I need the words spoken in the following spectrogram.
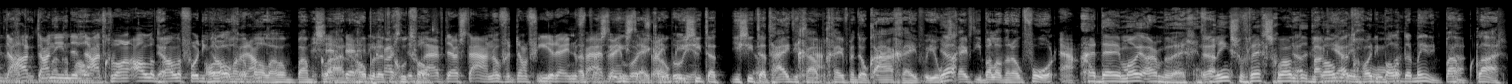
had, had dan inderdaad gewoon alle Ja. ballen voor die Alle goal geramd. ballen, gewoon bam, klaar. En hopen dat het gasten, goed valt. Blijf daar staan. Of het dan 4-1 of 5-1 Dat was de wordt. ook. Je ziet, dat, je ziet dat hij die gaat op een gegeven moment ook aangeven. Jongens, Ja. geef die ballen dan ook voor. Ja. Hij deed een mooie armbeweging. Links of rechts gewoon die bal erin gooi die ballen ermee. Bam, klaar.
